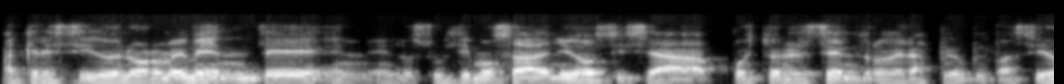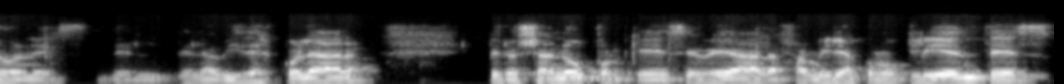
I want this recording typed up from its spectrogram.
ha crecido enormemente en, los últimos años y se ha puesto en el centro de las preocupaciones de la vida escolar, pero ya no porque se vea a las familias como clientes,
